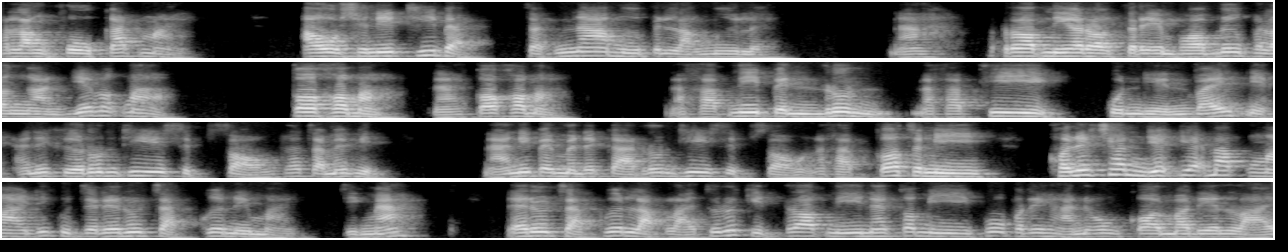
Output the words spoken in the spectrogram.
พลังโฟกัสใหม่ เอาชนิดที่แบบจากหน้ามือเป็นหลังมือเลยนะรอบนี้เราเตรียมพร้อมเรื่องพลังงานเยอะมากๆ ก็เข้ามานะก็เข้ามานะครับ นี่เป็นรุ่นนะครับที่คุณเห็นไว้เนี่ย อันนี้คือรุ่นที่สิบสองถ้าจำไม่ผิดนะนี่เป็นบรรยากาศรุ่นที่สิบสองนะครับ ก็จะมีคอนเนคชันเยอะแยะมากมายที่คุณจะได้รู้จักเพื่อนใหม่ๆจริงไหมได้รู้จักเพื่อนหลากหลายธุรกิจรอบนี้นะก็มีผู้บริหารในองค์กรมาเรียนหลาย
